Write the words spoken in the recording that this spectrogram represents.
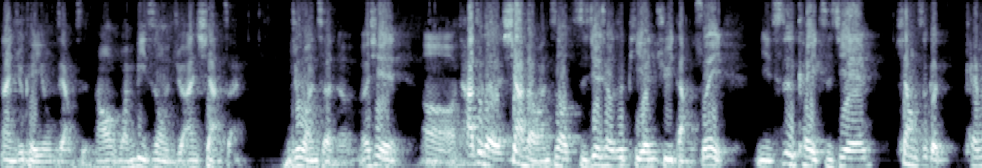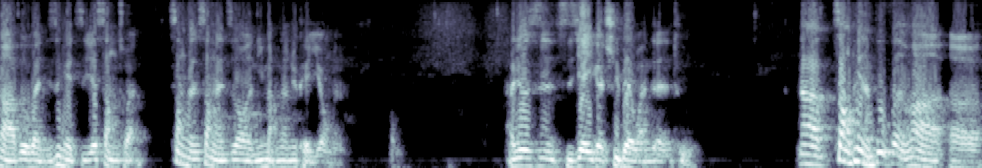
那你就可以用这样子，然后完毕之后你就按下载，你就完成了。而且呃，它这个下载完之后直接就是 PNG 档，所以你是可以直接像这个 camera 部分，你是可以直接上传，上传上来之后你马上就可以用了。它就是直接一个具备完整的图。那照片的部分的话，呃，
